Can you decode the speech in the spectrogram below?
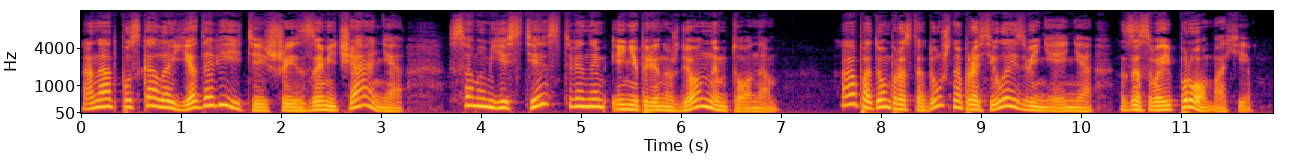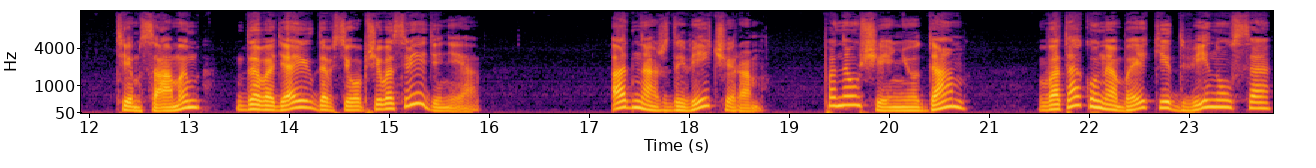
она отпускала ядовитейшие замечания самым естественным и непринужденным тоном, а потом простодушно просила извинения за свои промахи, тем самым доводя их до всеобщего сведения. Однажды вечером, по наущению дам, в атаку на Бекки двинулся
